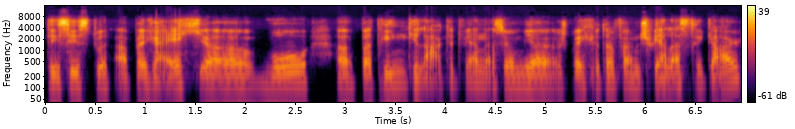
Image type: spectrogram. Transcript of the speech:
das ist dort ein Bereich, äh, wo äh, Batterien gelagert werden. Also wir sprechen da von einem Schwerlastregal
